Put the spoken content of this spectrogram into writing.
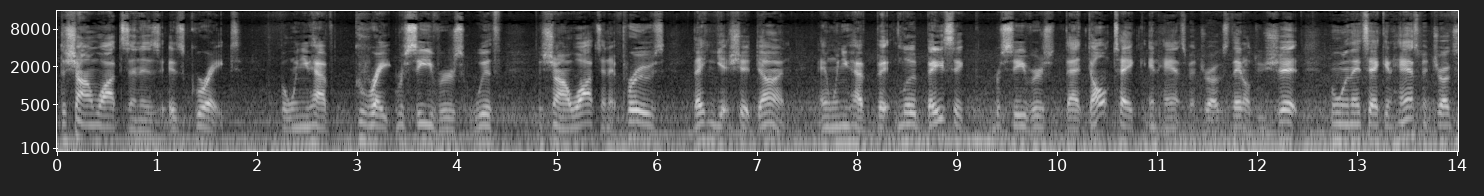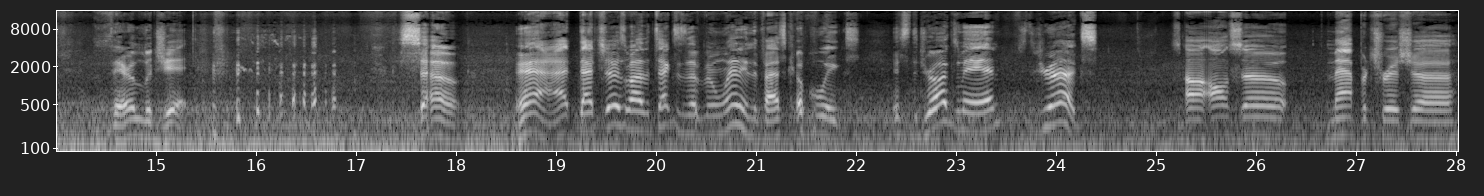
Deshaun Watson is is great. But when you have great receivers with Deshaun Watson it proves they can get shit done and when you have basic receivers that don't take enhancement drugs, they don't do shit. But when they take enhancement drugs, they're legit. so, yeah, that shows why the Texans have been winning the past couple weeks. It's the drugs, man. It's the drugs. Uh, also, Matt Patricia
